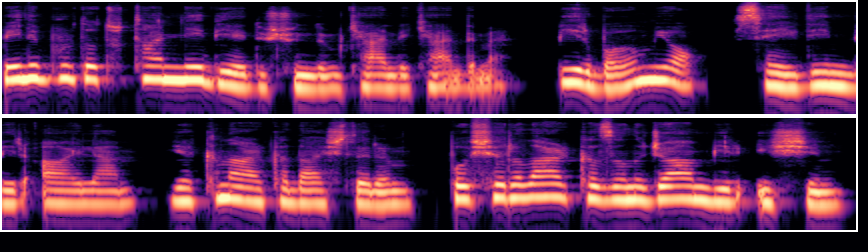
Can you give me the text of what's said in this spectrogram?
Beni burada tutan ne diye düşündüm kendi kendime. Bir bağım yok. Sevdiğim bir ailem, yakın arkadaşlarım, başarılar kazanacağım bir işim,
